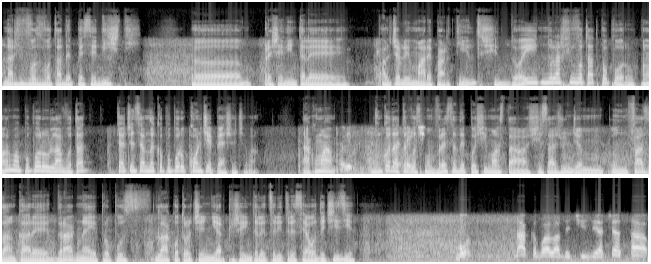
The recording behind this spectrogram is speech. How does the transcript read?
n-ar fi fost votat de pesediști, uh, președintele al celui mare partid și doi, nu l-ar fi votat poporul. Până la urmă, poporul l-a votat, ceea ce înseamnă că poporul concepe așa ceva. Acum, încă o dată vă spun, vreți să depășim asta și să ajungem în faza în care Dragnea e propus la Cotroceni, iar președintele țării trebuie să ia o decizie? Bun. dacă va lua decizia aceasta,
